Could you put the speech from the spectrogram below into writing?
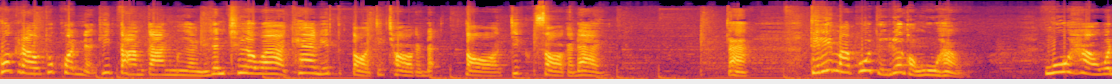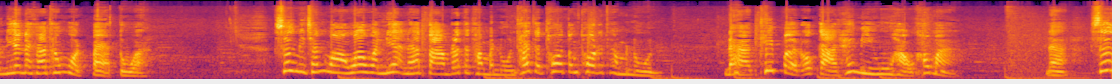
พวกเราทุกคนเนี่ยที่ตามการเมืองดิฉันเชื่อว่าแค่นี้ต่อจิ๊กชอกันต่อจิ๊กซอกันได้นะทีนี้มาพูดถึงเรื่องของงูเห่า งูเห่าวันนี้นะคะ ทั้งหมด 8 ตัว ซึ่งดิฉันมองว่าวันนี้นะตามรัฐธรรมนูญ ถ้าจะโทษต้องโทษรัฐธรรมนูญนะคะที่เปิดโอกาสให้มีงูเห่าเข้ามานะซึ่ง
